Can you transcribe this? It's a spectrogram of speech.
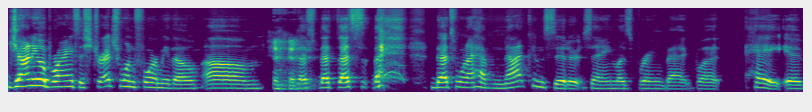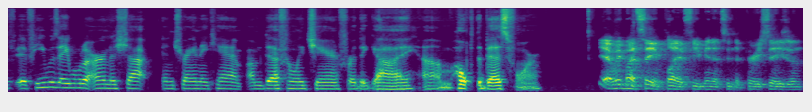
Johnny O'Bryant's a stretch one for me though. Um, that's that, that's that's one I have not considered saying let's bring back, but hey, if if he was able to earn a shot in training camp, I'm definitely cheering for the guy. Um, hope the best for him. Yeah, we might see him play a few minutes in the preseason.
